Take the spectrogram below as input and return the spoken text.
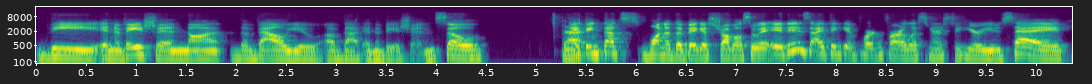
the innovation not the value of that innovation. So that, i think that's one of the biggest struggles. So it, it is i think important for our listeners to hear you say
